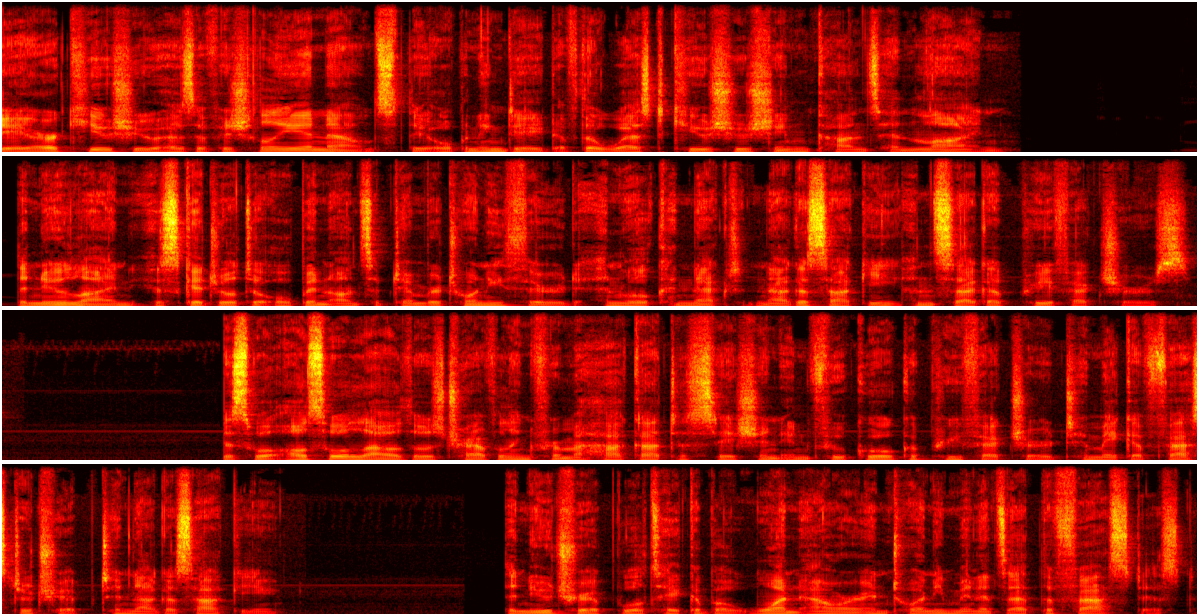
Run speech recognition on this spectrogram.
JR Kyushu has officially announced the opening date of the West Kyushu Shinkansen line. The new line is scheduled to open on September 23rd and will connect Nagasaki and Saga prefectures. This will also allow those traveling from a Hakata station in Fukuoka Prefecture to make a faster trip to Nagasaki. The new trip will take about 1 hour and 20 minutes at the fastest,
